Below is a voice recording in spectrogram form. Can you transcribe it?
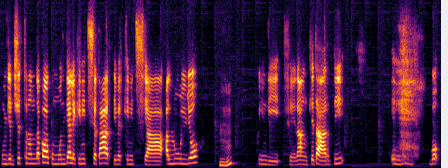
Un viaggetto non da poco, un mondiale che inizia tardi perché inizia a luglio. Mm-hmm quindi finirà anche tardi. E boh,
